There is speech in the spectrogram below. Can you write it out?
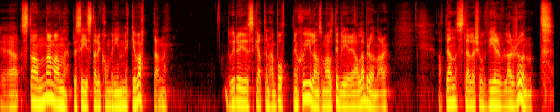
eh, stannar man precis där det kommer in mycket vatten, då är det risk att den här bottenskylan som alltid blir i alla brunnar, att den ställer sig och virvlar runt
